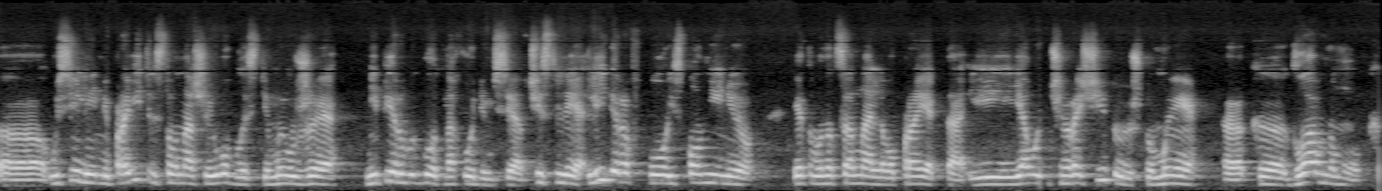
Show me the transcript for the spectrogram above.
усилиями правительства нашей области мы уже не первый год находимся в числе лидеров по исполнению этого национального проекта. И я очень рассчитываю, что мы э, к главному, к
